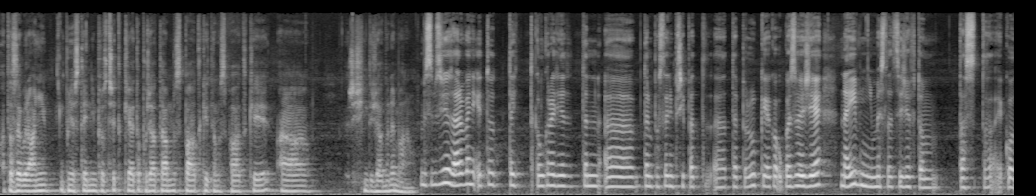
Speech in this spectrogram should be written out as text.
A ta se udání úplně stejným prostředky, je to pořád tam zpátky, tam zpátky a řešení to žádné nemá. No. Myslím si, že zároveň i to teď konkrétně ten, eh, ten poslední případ eh, té pilulky jako ukazuje, že je naivní myslet si, že v tom ta, ta, jako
